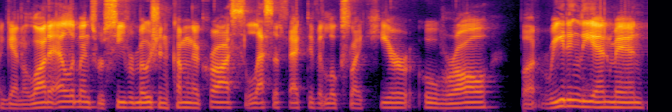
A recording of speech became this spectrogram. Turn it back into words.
again, a lot of elements, receiver motion coming across, less effective it looks like here overall, but reading the end man,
